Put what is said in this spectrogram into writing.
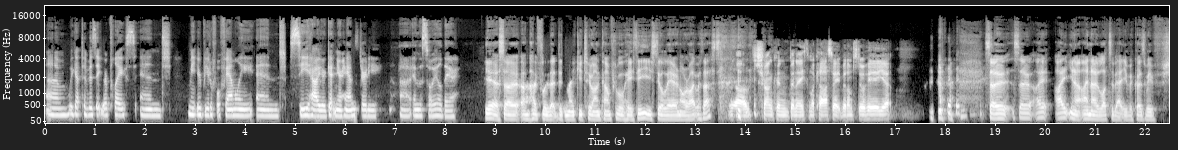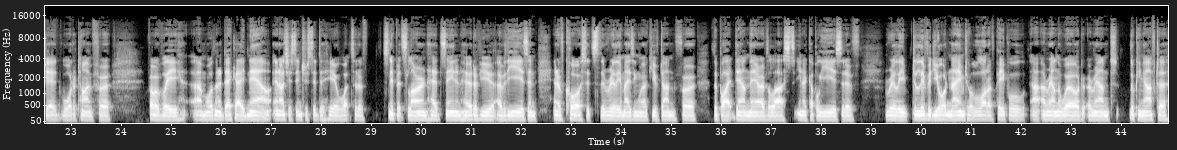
Um, we got to visit your place and meet your beautiful family and see how you're getting your hands dirty uh, in the soil there. Yeah, so uh, hopefully that didn't make you too uncomfortable, Heathy. You still there and all right with us? yeah, I've shrunken beneath my car seat, but I'm still here. Yeah. so, so I, I, you know, I know lots about you because we've shared water time for probably uh, more than a decade now, and I was just interested to hear what sort of snippets Lauren had seen and heard of you over the years. And, and of course, it's the really amazing work you've done for the Bight down there over the last, you know, couple of years that have really delivered your name to a lot of people uh, around the world around looking after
